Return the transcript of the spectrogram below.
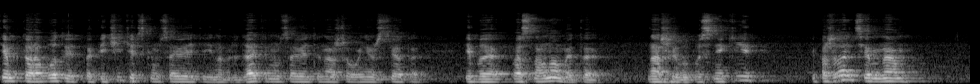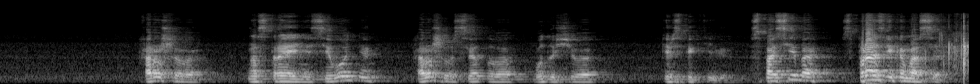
тем, кто работает в попечительском совете и наблюдательном совете нашего университета – ибо в основном это наши выпускники, и пожелать всем нам хорошего настроения сегодня, хорошего светлого будущего в перспективе. Спасибо, с праздником вас всех!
